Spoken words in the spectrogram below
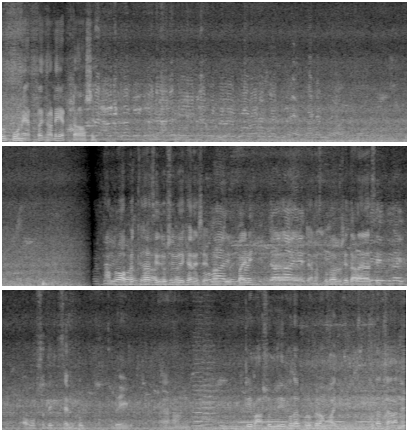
ওর ফোন একটা ঘাটে একটা আসে। আমরা অপেক্ষা আছি, জসিম এখানে এসে, এখন টিপ পাইনি। ট্রান্সপোর্ট অফিসে দাঁড়ায় আছি। অবস্থা দেখতেছেন খুব ভিড়। এখন টিপ আসুন দেখি কোথার প্রোগ্রাম হয় কোথার চালানি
